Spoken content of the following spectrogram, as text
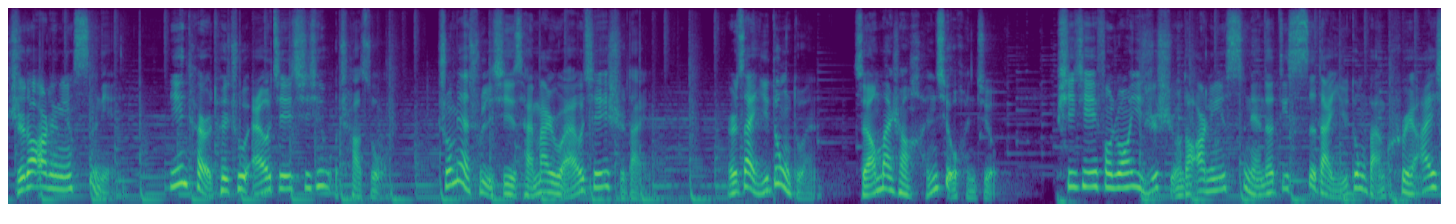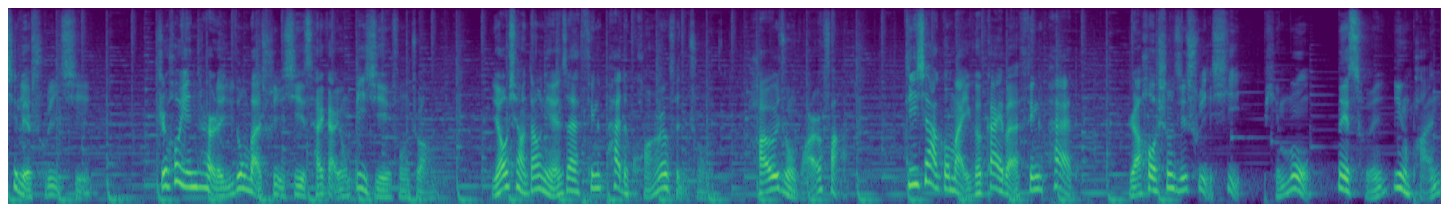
直到二零零四年，英特尔推出 LGA 七七五插座，桌面处理器才迈入 LGA 时代。而在移动端，则要慢上很久很久。PGA 封装一直使用到2014年的第四代移动版 Cray i 系列处理器，之后英特尔的移动版处理器才改用 BGA 封装。遥想当年在 ThinkPad 狂热粉中，还有一种玩法：低价购买一个盖板 ThinkPad，然后升级处理器、屏幕、内存、硬盘。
